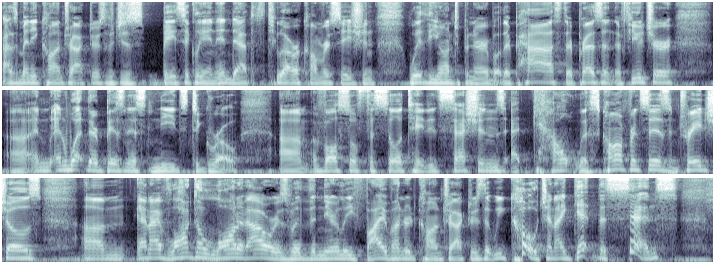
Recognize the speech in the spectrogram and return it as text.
as many contractors, which is basically an in depth two hour conversation with the entrepreneur about their past, their present, their future, uh, and, and what their business needs to grow. Um, I've also facilitated sessions at countless conferences and trade shows, um, and I've logged a lot of hours with the nearly 500 contractors that we coach. And I get the sense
